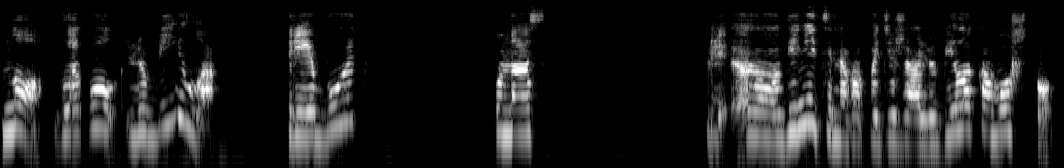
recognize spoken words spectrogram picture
Но глагол «любила» требует у нас э, винительного падежа «любила кого что».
